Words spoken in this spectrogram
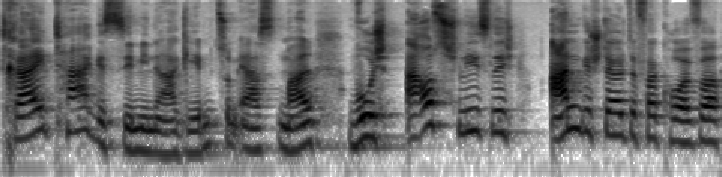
Dreitagesseminar geben zum ersten Mal, wo ich ausschließlich angestellte Verkäufer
